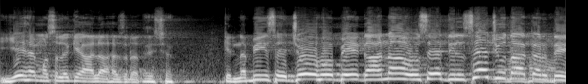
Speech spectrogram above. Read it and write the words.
ये है मसल के आला हज़रत। बेशक। कि नबी से जो हो बेगाना उसे दिल से जुदा कर दे।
